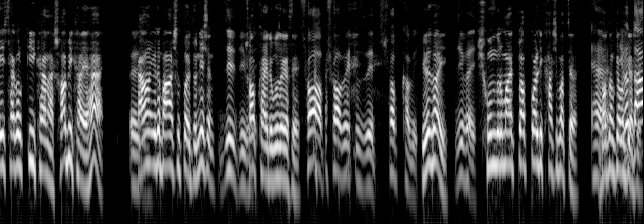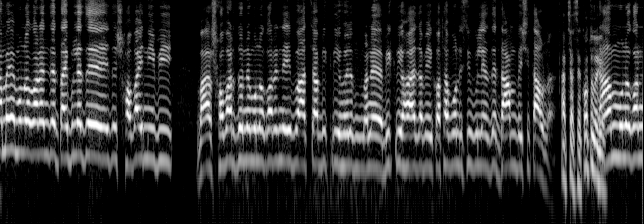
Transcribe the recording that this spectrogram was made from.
এই ছাগল কি সবই খায় হ্যাঁ? কারণ এটা বাংলাদেশ উৎপাদিত নিয়েছেন জি জি সব ভাই। খায় বোঝা গেছে। সব সব এ টু জেড সব খাবে। ফিরোজ ভাই জি ভাই। সুন্দর মানে টপ কোয়ালিটি খাসি বাচ্চা হ্যাঁ। কেমন দামে মনে করেন যে তাই বলে যে সবাই নিবি বা সবার জন্য মনে করেন এই বাচ্চা বিক্রি হয়ে মানে বিক্রি হয়ে যাবে এই কথা বলেছি বলে যে দাম বেশি তাও না। আচ্ছা আচ্ছা কত লাগে? দাম মনে করেন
